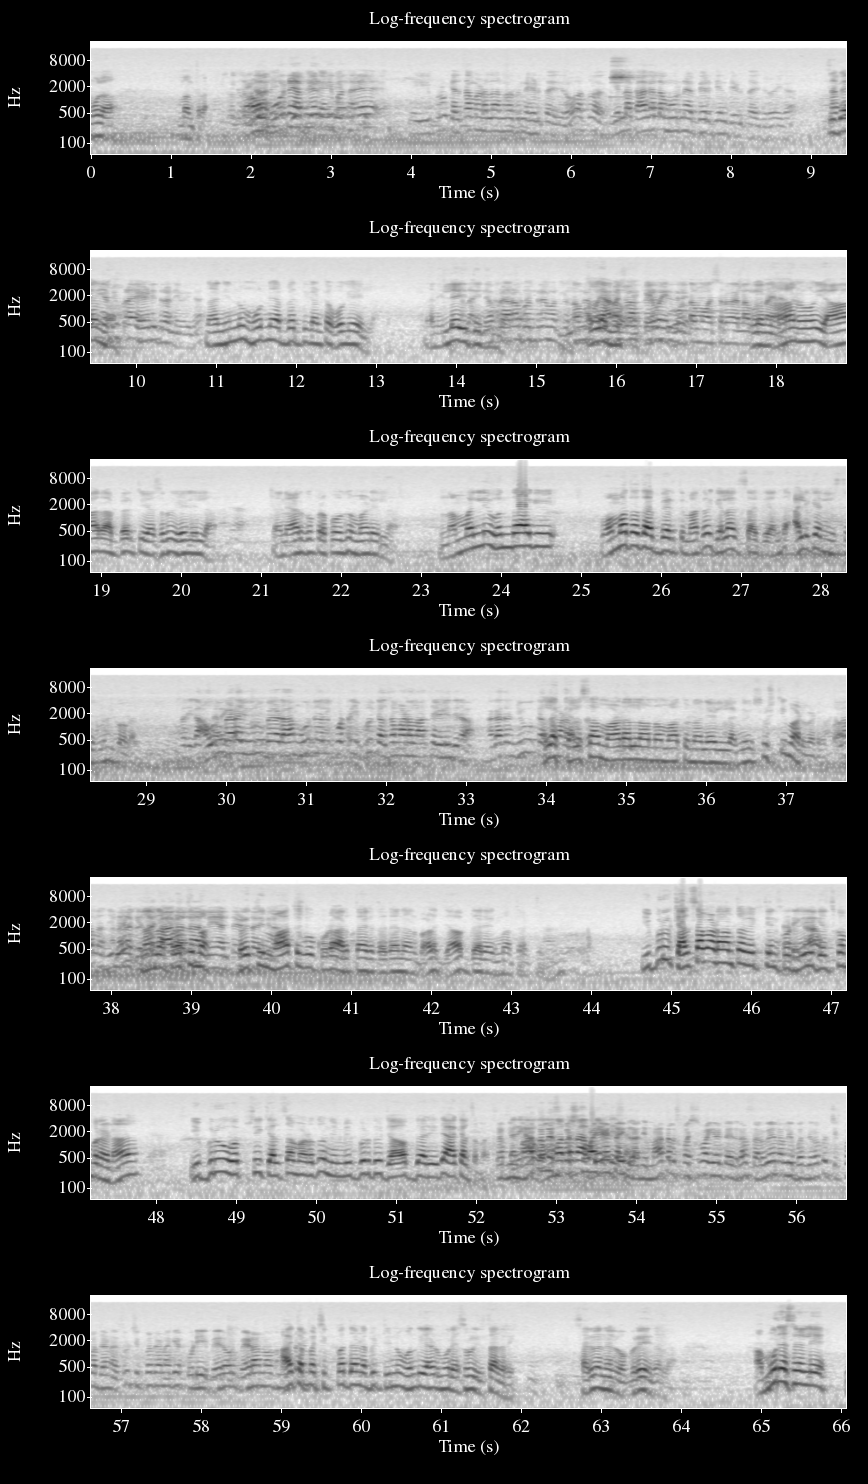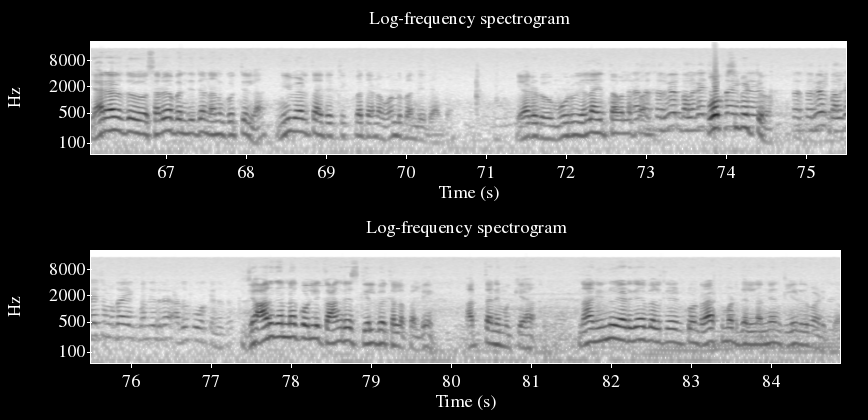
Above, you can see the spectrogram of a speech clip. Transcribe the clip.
ಮೂಲ ಮಂತ್ರ. ಇಬ್ರು ಕೆಲಸ ಮಾಡಲ್ಲ ಅನ್ನೋದನ್ನ ಹೇಳ್ತಾ ಇದೀರೋ ಅಥವಾ ಗೆಲ್ಲಕ್ಕಾಗಲ್ಲ ಮೂರನೇ ಅಭ್ಯರ್ಥಿ ಅಂತ ಹೇಳ್ತಾ ಇದೀರೋ ಈಗ? ಅಭಿಪ್ರಾಯ ಹೇಳಿದ್ರ ನೀವೀಗ ನಾನು ಇನ್ನು ಮೂರನೇ ಅಭ್ಯರ್ಥಿ ಗಂಟ ಹೋಗೇ ಇಲ್ಲ. ನಾನು ಇಲ್ಲೇ ಇದ್ದೀನಿ. ನಾನು ಯಾರ ಅಭ್ಯರ್ಥಿ ಹೆಸರು ಹೇಳಿಲ್ಲ. ನಾನು ಯಾರಿಗೂ ಪ್ರಪೋಸು ಮಾಡಿಲ್ಲ. ನಮ್ಮಲ್ಲಿ ಒಂದಾಗಿ ಒಮ್ಮತದ ಅಭ್ಯರ್ಥಿ ಮಾತ್ರ ಗೆಲ್ಲಕ್ಕೆ ಸಾಧ್ಯ ಅಂತ ಅಲ್ಲಿಗೆ ನಿಲ್ಲಿಸ್ತೀನಿ ಮುಂದಕ್ಕೆ ಹೋಗಲ್ಲ. ಸರ್ ಈಗ ಅವರು ಬೇಡ ಇವರು ಬೇಡ ಮೂರನೇವ್ರಿಗೆ ಕೊಟ್ರೆ ಇಬ್ರು ಕೆಲಸ ಮಾಡಲ್ಲ ಅಂತ ಹೇಳಿದಿರಾ? ಹಾಗಾದ್ರೆ ನೀವು ಕೆಲಸ ಅಲ್ಲ ಕೆಲಸ ಮಾಡಲ್ಲ ಅನ್ನೋ ಮಾತು ನಾನು ಹೇಳಿಲ್ಲ. ನೀವು ಸೃಷ್ಟಿ ಮಾಡಬೇಡ್ರಪ್ಪ ನನ್ನ ಪ್ರತಿ ಪ್ರತಿ ಮಾತುಗೂ ಕೂಡ ಅರ್ಥ ಇರ್ತದೆ. ನಾನು ಬಹಳ ಜವಾಬ್ದಾರಿಯಾಗಿ ಮಾತಾಡ್ತೀನಿ. ಇಬ್ರು ಕೆಲಸ ಮಾಡೋವಂಥ ವ್ಯಕ್ತಿನ ಕೊಡ್ರಿ ಗೆಲ್ಸ್ಕೊಂಬರೋಣ ಇಬ್ರು ಒಪ್ಸಿ ಕೆಲಸ ಮಾಡೋದು ನಿಮ್ಮಿಬ್ಬರದು ಜವಾಬ್ದಾರಿ ಇದೆ ಆ ಕೆಲಸ ಮಾಡಿ. ಸ್ಪಷ್ಟವಾಗಿ ಹೇಳ್ತಾ ಇದ್ದೀರಾ? ನಿಮ್ಮ ಮಾತಲ್ಲಿ ಸ್ಪಷ್ಟವಾಗಿ ಹೇಳ್ತಾ ಇದ್ದೀರಾ? ಸರ್ವೇನಲ್ಲಿ ಬಂದಿರೋದು ಚಿಕ್ಕಪದ್ದಣ್ಣ ಹೆಸರು. ಚಿಕ್ಕಪದ್ದಣ್ಣಗೆ ಕೊಡಿ ಬೇರೆಯವ್ರು ಬೇಡ ಅನ್ನೋದು ಆಯ್ತಪ್ಪ ಚಿಕ್ಕಪದ್ದಣ್ಣ ಬಿಟ್ಟು ಇನ್ನೂ ಒಂದು ಎರಡು ಮೂರು ಹೆಸರು ಇರ್ತದ್ರಿ ರೀ ಸರ್ವೆನಲ್ಲಿ ಒಬ್ಬರೇ ಇದಲ್ಲ ಆ ಮೂರು ಹೆಸರಲ್ಲಿ ಯಾರ್ಯಾರದು ಸರ್ವೆ ಬಂದಿದ್ದೆ ನನಗೆ ಗೊತ್ತಿಲ್ಲ. ನೀವು ಹೇಳ್ತಾ ಇದ್ದೀರಿ ಚಿಕ್ಕಪದ್ದಣ್ಣ ಒಂದು ಬಂದಿದೆ ಅಂತ. ಎರಡು ಮೂರು ಎಲ್ಲ ಇರ್ತಾವಲ್ಲಪ್ಪ. ಸರ್ವೆ ಜಾರ್ಗನ್ನ ಕೊಡ್ಲಿ ಕಾಂಗ್ರೆಸ್ ಗೆಲ್ಬೇಕಲ್ಲಪ್ಪ ಅಲ್ಲಿ ಅದು ತಾನೇ ಮುಖ್ಯ. ನಾನು ಇನ್ನೂ ಎಡಗೈ ಬಲಕೆ ಇಟ್ಕೊಂಡು ರಾಷ್ಟ್ರ ಮಟ್ಟದಲ್ಲಿ ನನ್ನೇನು ಲೀಡರ್ ಮಾಡಿದ್ದು?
